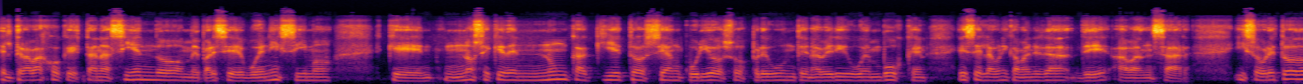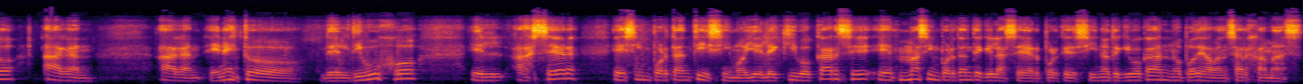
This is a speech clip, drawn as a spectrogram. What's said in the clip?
el trabajo que están haciendo, me parece buenísimo, que no se queden nunca quietos, sean curiosos, pregunten, averigüen, busquen. Esa es la única manera de avanzar. Y sobre todo, hagan, hagan. En esto del dibujo, el hacer es importantísimo y el equivocarse es más importante que el hacer, porque si no te equivocas no podés avanzar jamás.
